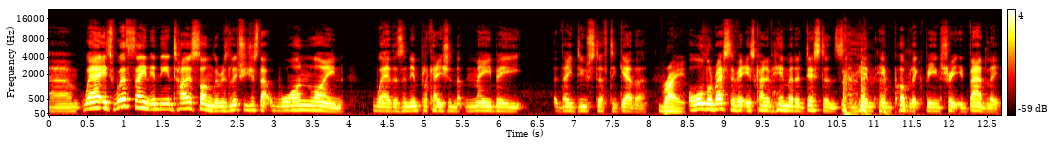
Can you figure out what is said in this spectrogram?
um, where it's worth saying in the entire song there is literally just that one line where there's an implication that maybe they do stuff together. Right. All the rest of it is kind of him at a distance and him in public being treated badly.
